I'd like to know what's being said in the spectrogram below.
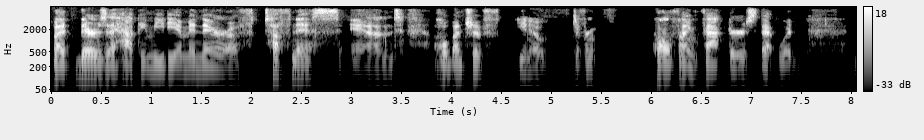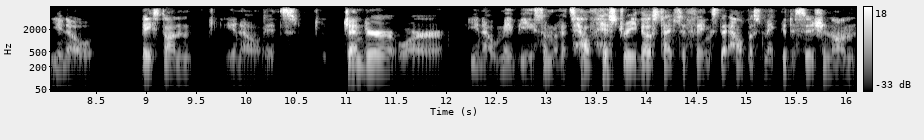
but there's a happy medium in there of toughness and a whole bunch of, you know, different qualifying factors that would, you know, based on, you know, its gender or you know maybe some of its health history those types of things that help us make the decision on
